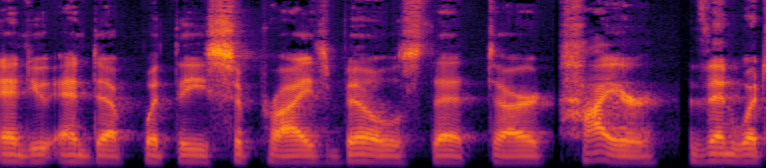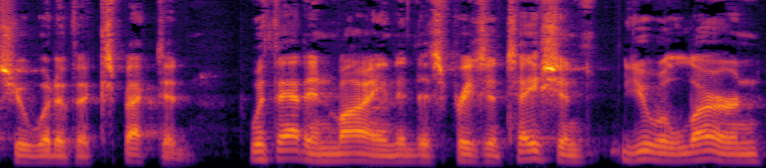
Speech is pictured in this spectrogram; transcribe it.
and you end up with these surprise bills that are higher than what you would have expected. With that in mind, in this presentation, you will learn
